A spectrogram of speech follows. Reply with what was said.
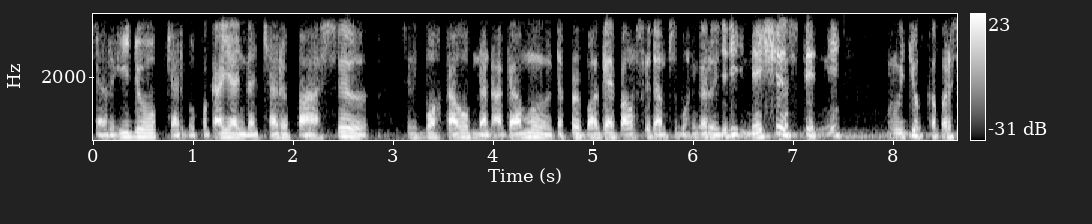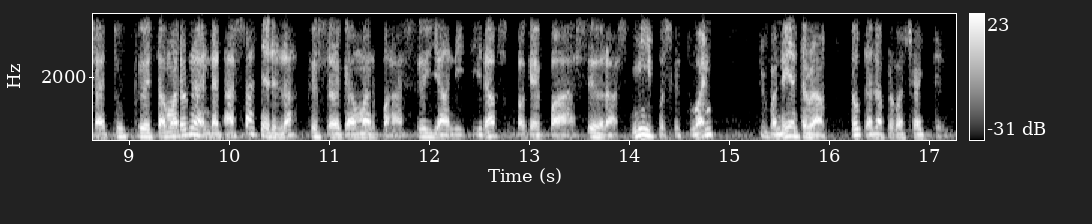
cara hidup cara berpakaian dan cara bahasa sebuah kaum dan agama dan pelbagai bangsa dalam sebuah negara jadi nation state ni merujuk kepada satu ketamadunan dan asasnya adalah keseragaman bahasa yang diiktiraf sebagai bahasa rasmi persekutuan di mana yang termaktub dalam perbahasan kita.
